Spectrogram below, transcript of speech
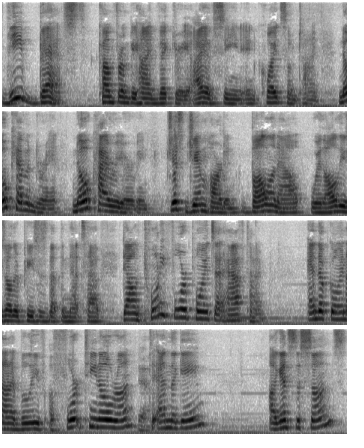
the best come from behind victory I have seen in quite some time. No Kevin Durant, no Kyrie Irving, just Jim Harden balling out with all these other pieces that the Nets have. Down 24 points at halftime. End up going on, I believe, a 14 0 run Yeah. to end the game against the Suns.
